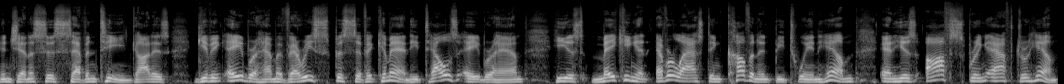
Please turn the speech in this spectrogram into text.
In Genesis 17, God is giving Abraham a very specific command. He tells Abraham he is making an everlasting covenant between him and his offspring after him.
